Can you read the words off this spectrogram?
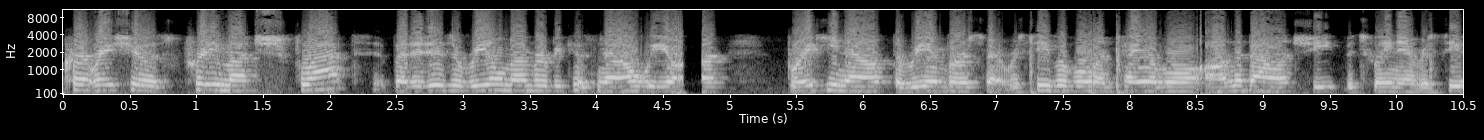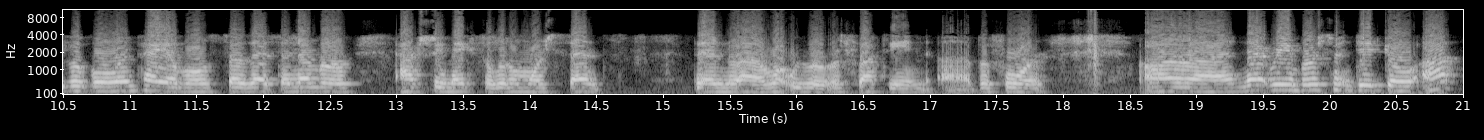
current ratio is pretty much flat, but it is a real number because now we are breaking out the reimbursement receivable and payable on the balance sheet between a receivable and payable so that the number actually makes a little more sense than uh, what we were reflecting uh, before. Our uh, net reimbursement did go up,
